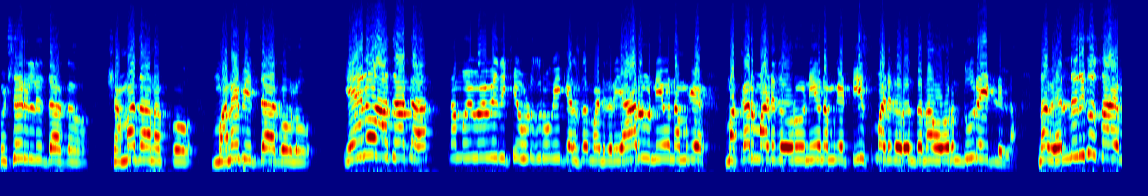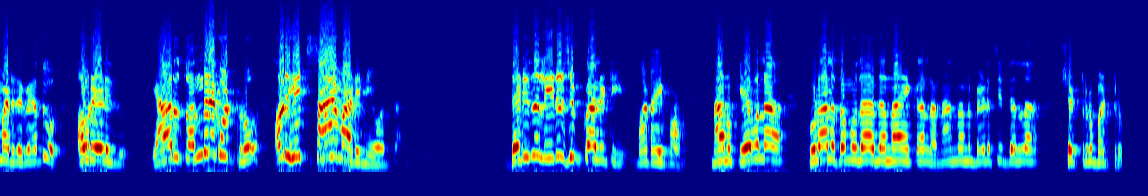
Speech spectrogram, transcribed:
ಹುಷಾರಿಲ್ಲದಾಗೋ ಶ್ರಮದಾನಕ್ಕೋ, ಮನೆ ಬಿದ್ದಾಗಲೋ ಏನೋ ಆದಾಗ ನಮ್ಮ ಯುವ ವೇದಿಕೆ ಹುಡುಗರು ಹೋಗಿ ಕೆಲಸ ಮಾಡಿದ್ರು. ಯಾರು ನೀವು ನಮಗೆ ಮಕರ್ ಮಾಡಿದವರು, ನೀವು ನಮಗೆ ಟೀಸ್ ಮಾಡಿದವರು ಅಂತ ನಾವು ಅವ್ರನ್ನ ದೂರ ಇಡ್ಲಿಲ್ಲ. ನಾವೆಲ್ಲರಿಗೂ ಸಹಾಯ ಮಾಡಿದ್ದೇವೆ. ಅದು ಅವ್ರು ಹೇಳಿದ್ದು. ಯಾರು ತೊಂದರೆ ಕೊಟ್ಟರು ಅವ್ರಿಗೆ ಹೆಚ್ಚು ಸಹಾಯ ಮಾಡಿ ನೀವು ಅಂತ. That is a leadership quality what I found ನಾನು ಕೇವಲ ಕುಲಾಲ ಸಮುದಾಯದ ನಾಯಕ ಅಲ್ಲ, ನಾನು ನನ್ನ ಬೆಳೆಸಿದ್ದೆಲ್ಲ ಶೆಟ್ರು ಭಟ್ರು.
